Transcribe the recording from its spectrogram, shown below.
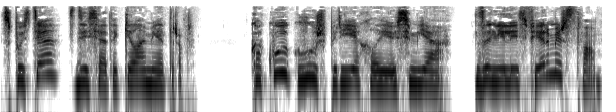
спустя с десяток километров. В какую глушь переехала ее семья? Занялись фермерством?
